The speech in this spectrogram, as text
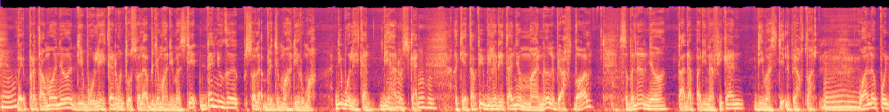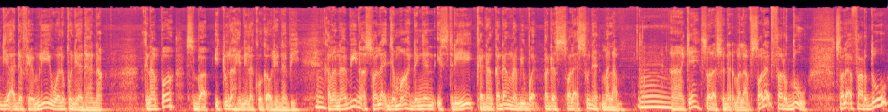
Hmm. Baik, pertamanya dibolehkan untuk solat berjemaah di masjid dan juga solat berjemaah di rumah. Dibolehkan, diharuskan. Hmm. Okey, tapi bila ditanya mana lebih afdal, sebenarnya tak dapat dinafikan di masjid lebih afdal. Hmm. Walaupun dia ada family, walaupun dia ada anak. Kenapa? Sebab itulah yang dilakukan oleh Nabi. Hmm. Kalau Nabi nak solat jemaah dengan isteri, kadang-kadang Nabi buat pada solat sunat malam. Hmm. Ha, okay? Solat sunat malam. Solat fardu. Solat fardu,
